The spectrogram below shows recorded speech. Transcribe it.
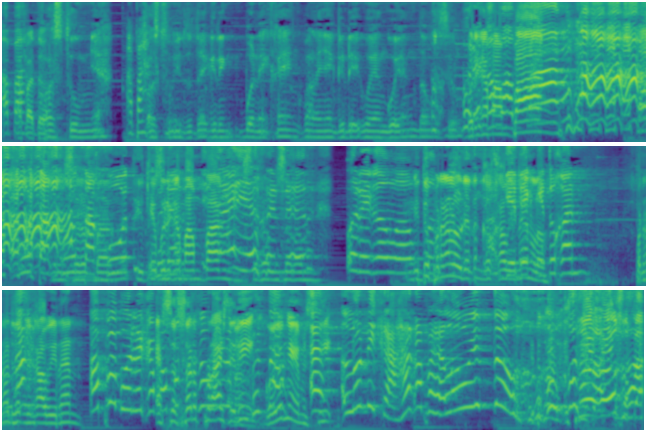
Apa? Apa tuh? Kostumnya. Apa? Kostum itu tuh gini boneka yang kepalanya gede goyang-goyang tau gak sih? Boneka mampang. Takut, takut, Serem takut. banget itu. Ya boneka mampang. Iya iya bener Boneka mampang Itu pernah lo datang ke kawinan lo. itu kan. Pernah datang ke kawinan. Apa boneka As a surprise jadi gue yang MC. Eh lu nikahan apa Halloween tuh? Itu kan Oh, suka.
